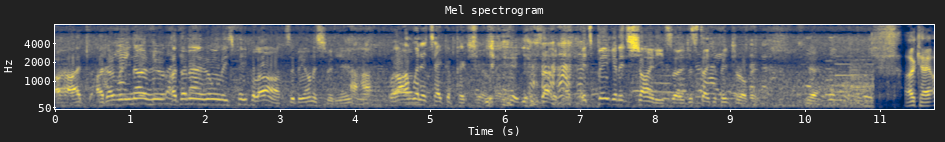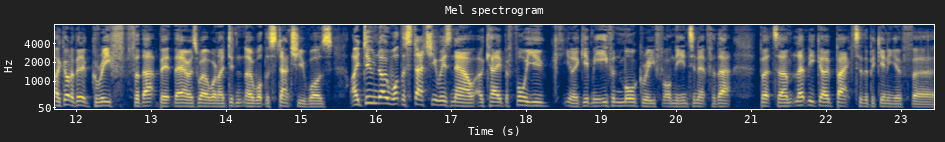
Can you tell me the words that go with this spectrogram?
I, I- I don't really know who I don't know who all these people are. To be honest with you, Uh-huh. Well, I'm going to take a picture of it. yeah, exactly. It's big and it's shiny, so just take a picture of it. Yeah. Okay, I got a bit of grief for that bit there as well when I didn't know what the statue was. I do know what the statue is now, okay, before you, you know, give me even more grief on the internet for that. But um, let me go back to the beginning of uh,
